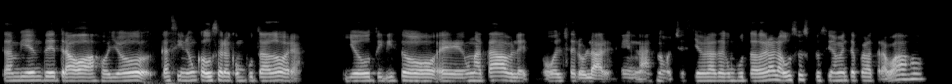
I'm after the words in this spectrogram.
también de trabajo. Yo casi nunca uso la computadora. Yo utilizo eh, una tablet o el celular en las noches. Yo la computadora la uso exclusivamente para trabajo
